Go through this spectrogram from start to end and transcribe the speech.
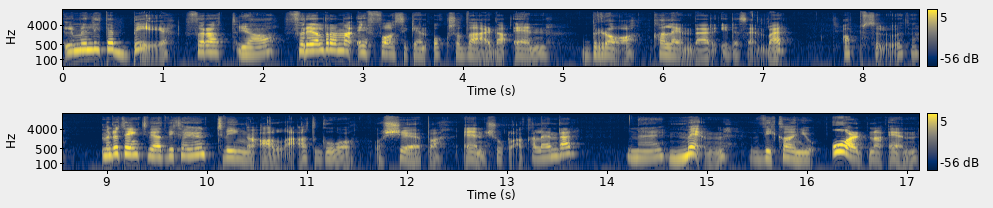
men lite B. För att ja, föräldrarna är fasiken också värda en bra kalender i december. absolut. Men då tänkte vi att vi kan ju inte tvinga alla att gå och köpa en chokladkalender. Nej. Men vi kan ju ordna en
